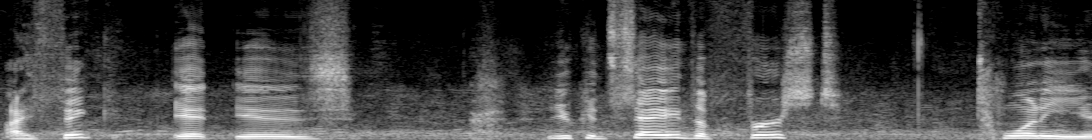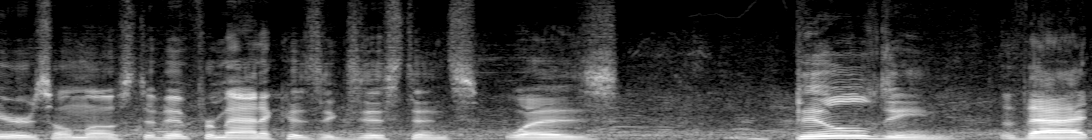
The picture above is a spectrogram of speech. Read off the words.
I think it is, you could say the first 20 years almost of Informatica's existence was building that,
